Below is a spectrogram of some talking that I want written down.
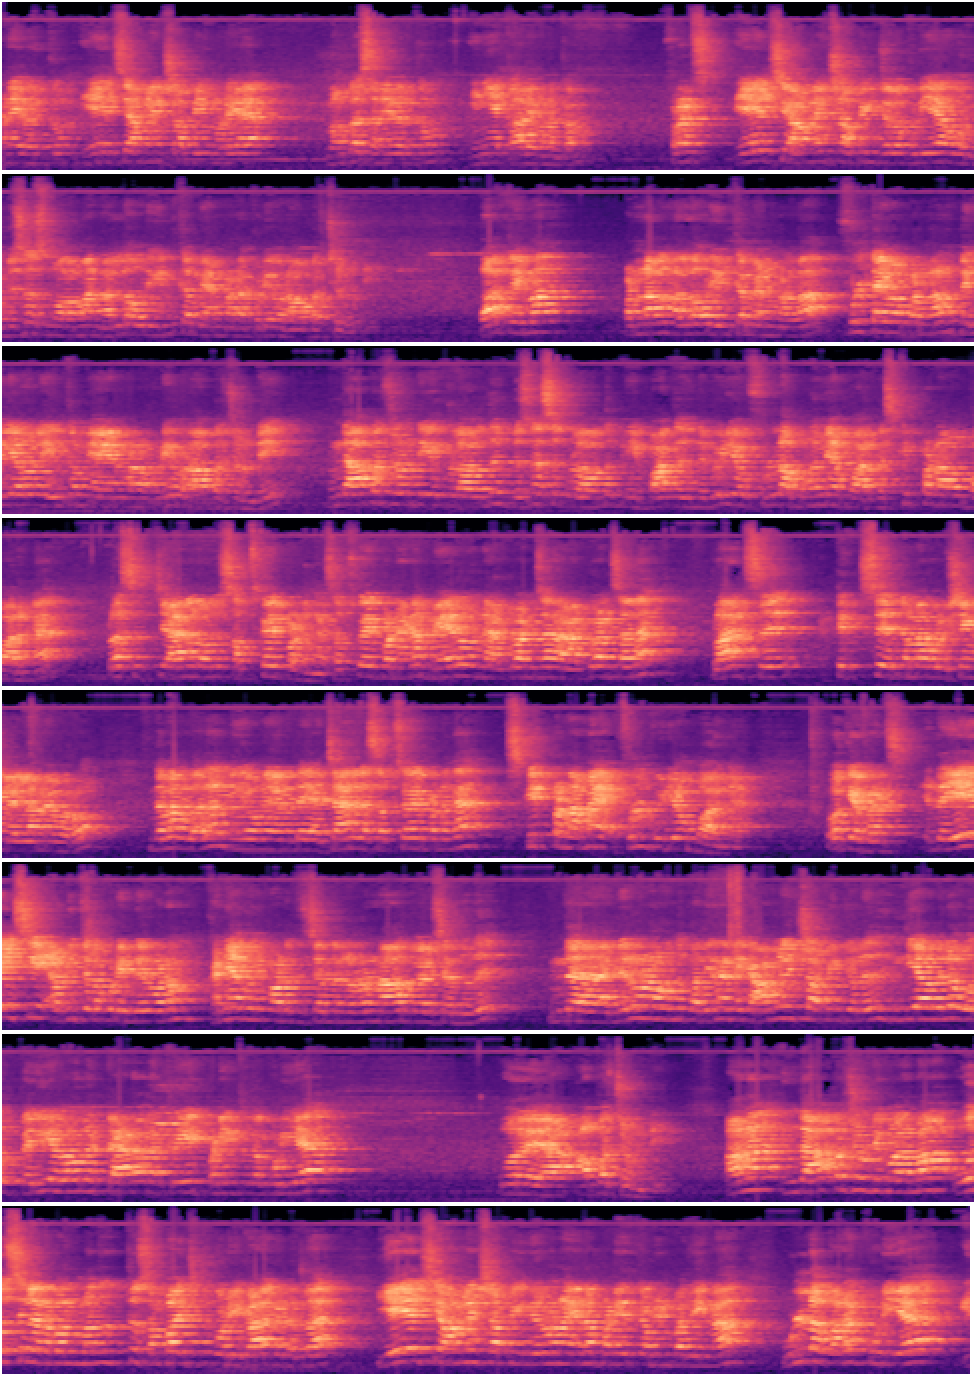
அனைவருக்கும் ALC online ஷாப்பிங்குடைய members அனைவருக்கும் இனிய காலை வணக்கம். ஃப்ரெண்ட்ஸ் ஏஎல்சி ஆன்லைன் ஷாப்பிங் சொல்லக்கூடிய ஒரு பிஸ்னஸ் மூலமா நல்ல ஒரு இன்கம் ஏர்ன் பண்ணக்கூடிய ஒரு ஆப்பர்ச்சுனிட்டி பார்ட் டைமா பண்ணாலும் நல்ல ஒரு இன்கம் ஏர்ன் பண்ணலாம். ஃபுல் டைமா பண்ணாலும் பெரிய அளவில் இன்கம் ஏர்ன் பண்ணக்கூடிய ஒரு ஆப்பர்ச்சுனிட்டி இந்த ஆப்பர்ச்சுனிட்டிக்குள்ள வந்து பிசினஸுக்குள்ள வந்து நீங்க பார்க்குறது இந்த வீடியோ ஃபுல்லா முழுமையா பாருங்க. ஸ்கிப் பண்ணாம பாருங்க. ப்ளஸ் சேனலை வந்து சப்ஸ்கிரைப் பண்ணுங்க. சப்ஸ்கிரைப் பண்ணீங்கன்னா மேலும் அட்வான்ஸான அட்வான்ஸான பிளான்ஸு டிப்ஸ் இந்த மாதிரி ஒரு விஷயங்கள் எல்லாமே வரும். இந்த மாதிரி வரும் நீங்கள் உங்கள் என்னுடைய சேனலை சப்ஸ்கிரைப் பண்ணுங்கள் ஸ்கிப் பண்ணாமல் ஃபுல் வீடியோ பாருங்கள் ஓகே ஃப்ரெண்ட்ஸ் இந்த ஏஎல்சி அப்படின்னு சொல்லக்கூடிய நிறுவனம் கன்னியாகுமரி மாவட்டத்தை சேர்ந்த நிறுவனம் நாலு பேர் சேர்ந்தது. இந்த நிறுவனம் வந்து பார்த்தீங்கன்னா இன்னைக்கு ஆன்லைன் ஷாப்பிங் சொல்லுது இந்தியாவில் ஒரு பெரிய அளவில் டேனரை கிரியேட் பண்ணிட்டு இருக்கக்கூடிய ஒரு ஆப்பர்ச்சுனிட்டி ஆனால் இந்த ஆப்பர்ச்சுனிட்டி மூலமாக ஒரு சில நபர் வந்துட்டு சம்பாதிச்சிட்டு கூடிய காலகட்டத்தில் ஏஎல்சி ஆன்லைன் ஷாப்பிங் நிறுவனம் என்ன பண்ணியிருக்கு அப்படின்னு பார்த்தீங்கன்னா உள்ள வரக்கூடிய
